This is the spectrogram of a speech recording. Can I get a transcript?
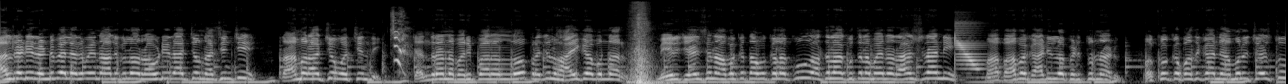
ఆల్రెడీ రెండు వేల ఇరవై నాలుగులో రౌడీ రాజ్యం నశించి రామరాజ్యం వచ్చింది. చంద్రన్న పరిపాలనలో ప్రజలు హాయిగా ఉన్నారు. మీరు చేసిన అవకతవకలకు అతలాకుతలమైన రాష్ట్రాన్ని మా బాబా గాడిలో పెడుతున్నాడు. ఒక్కొక్క పథకాన్ని అమలు చేస్తూ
